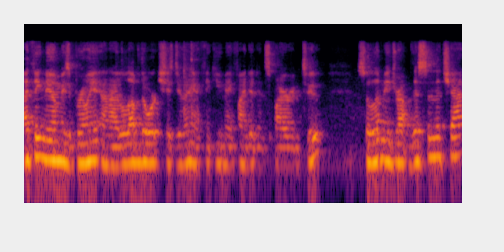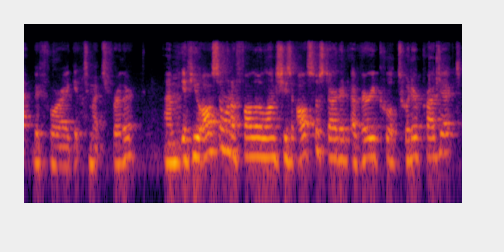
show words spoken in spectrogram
I think Naomi's brilliant and I love the work she's doing. I think you may find it inspiring too. So let me drop this in the chat before I get too much further. Um, if you also want to follow along, she's also started a very cool Twitter project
